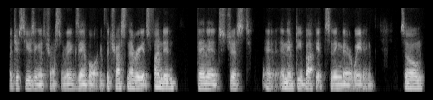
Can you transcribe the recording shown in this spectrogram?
but just using a trust as an example, if the trust never gets funded, then it's just an empty bucket sitting there waiting. So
